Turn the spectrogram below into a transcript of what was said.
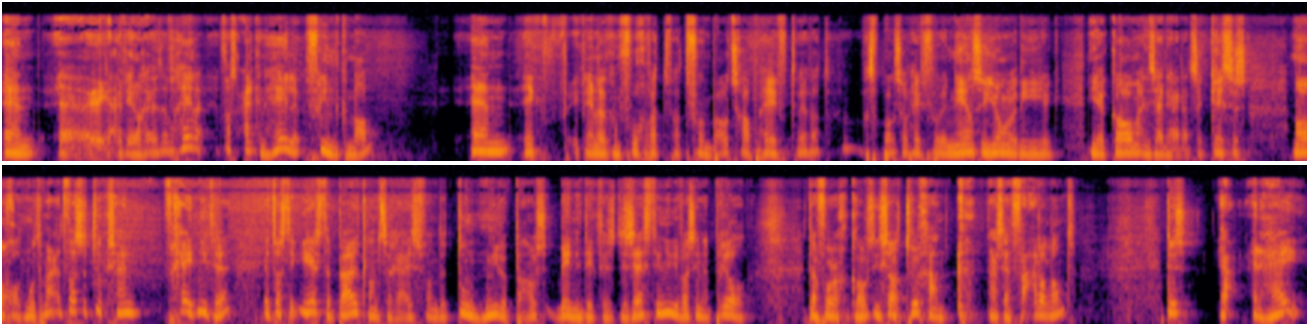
En eh, ik weet nog, het was, eigenlijk een hele vriendelijke man. En ik, ik weet dat ik hem vroeg wat, wat voor een boodschap heeft, eh, wat, wat voor boodschap heeft voor de Nederlandse jongeren die hier, die hier komen. En zeiden ja, dat ze Christus mogen ontmoeten. Maar het was natuurlijk zijn, vergeet niet hè, het was de eerste buitenlandse reis van de toen nieuwe paus Benedictus XVI. Die was in april daarvoor gekozen. Die zou teruggaan naar zijn vaderland. Dus ja, en hij,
